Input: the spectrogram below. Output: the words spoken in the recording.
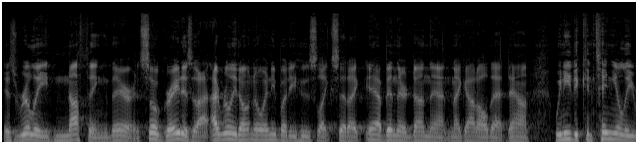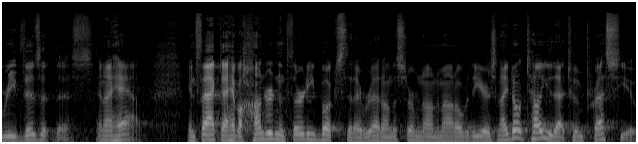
is really nothing there. And so great is it. I, I really don't know anybody who's like said, I, yeah, I've been there, done that, and I got all that down. We need to continually revisit this, and I have. In fact, I have 130 books that I've read on the Sermon on the Mount over the years. And I don't tell you that to impress you.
